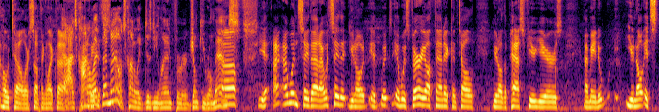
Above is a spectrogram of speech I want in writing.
hotel or something like that. Yeah, it's kind I of mean, like that now. It's kind of like Disneyland for junkie Uh, romance. yeah, I, I wouldn't say that. I would say that you know it, it it was very authentic until you know the past few years. I mean, you know, it's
